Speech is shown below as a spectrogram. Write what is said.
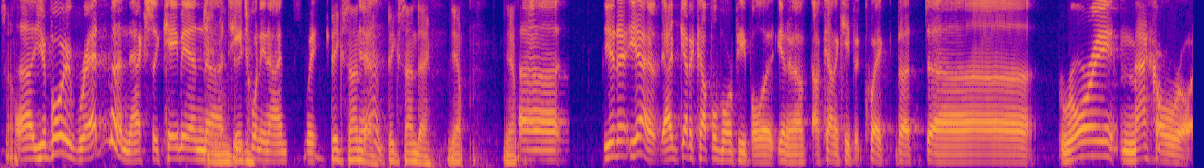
So Uh, your boy Redman actually came in, uh, in big. T29 this week. big Sunday. Yeah. Big Sunday. Yep. Yep. Uh, you know, yeah, I've got a couple more people. uh, You know, I'll, I'll kind of keep it quick, but uh, Rory McIlroy.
